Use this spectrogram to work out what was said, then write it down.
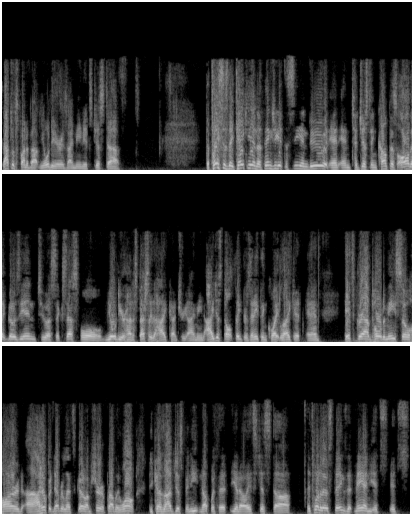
that's what's fun about mule deer is, I mean, it's just uh, the places they take you and the things you get to see and do and, and, and to just encompass all that goes into a successful mule deer hunt, especially the high country. I mean, I just don't think there's anything quite like it. And it's grabbed hold of me so hard. Uh, I hope it never lets go. I'm sure it probably won't because I've just been eating up with it. You know, it's just, uh, it's one of those things that, man, it's, it's,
